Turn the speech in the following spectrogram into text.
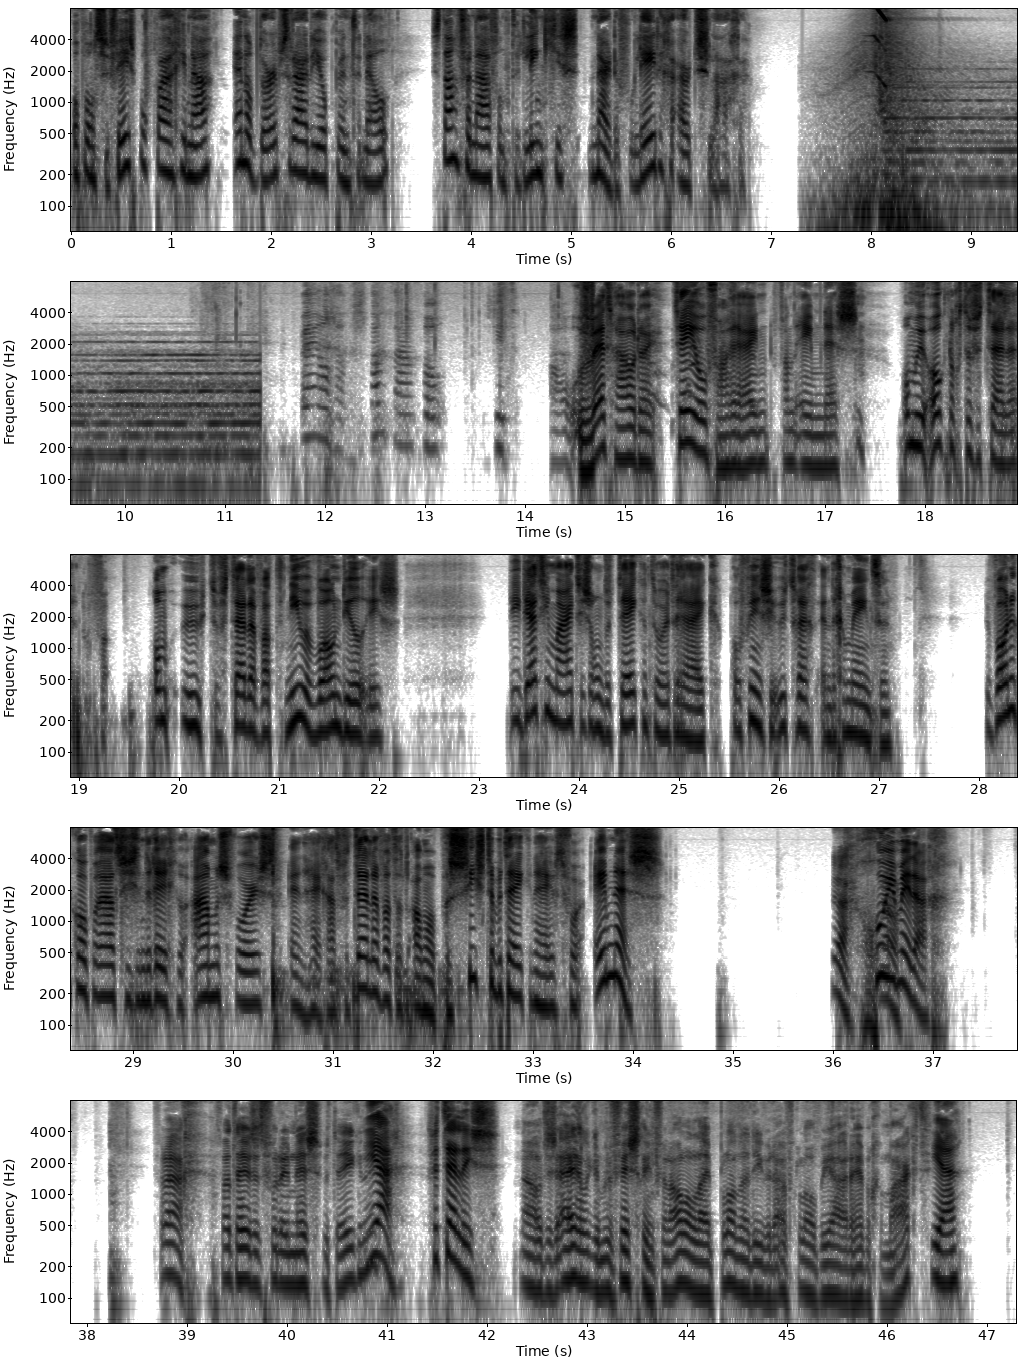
Op onze Facebookpagina en op dorpsradio.nl staan vanavond de linkjes naar de volledige uitslagen. Bij ons aan de stamtafel zit al wethouder Theo van Rijn van Eemnes. Om u ook nog te vertellen, om u te vertellen wat de nieuwe woondeal is. Die 13 maart is ondertekend door het Rijk, provincie Utrecht en de gemeente. De woningcoöperaties in de regio Amersfoort. En hij gaat vertellen wat het allemaal precies te betekenen heeft voor Eemnes. Ja, Goedemiddag. nou, vraag. Wat heeft het voor Eemnes te betekenen? Ja, vertel eens. Nou, het is eigenlijk een bevestiging van allerlei plannen die we de afgelopen jaren hebben gemaakt. Ja,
